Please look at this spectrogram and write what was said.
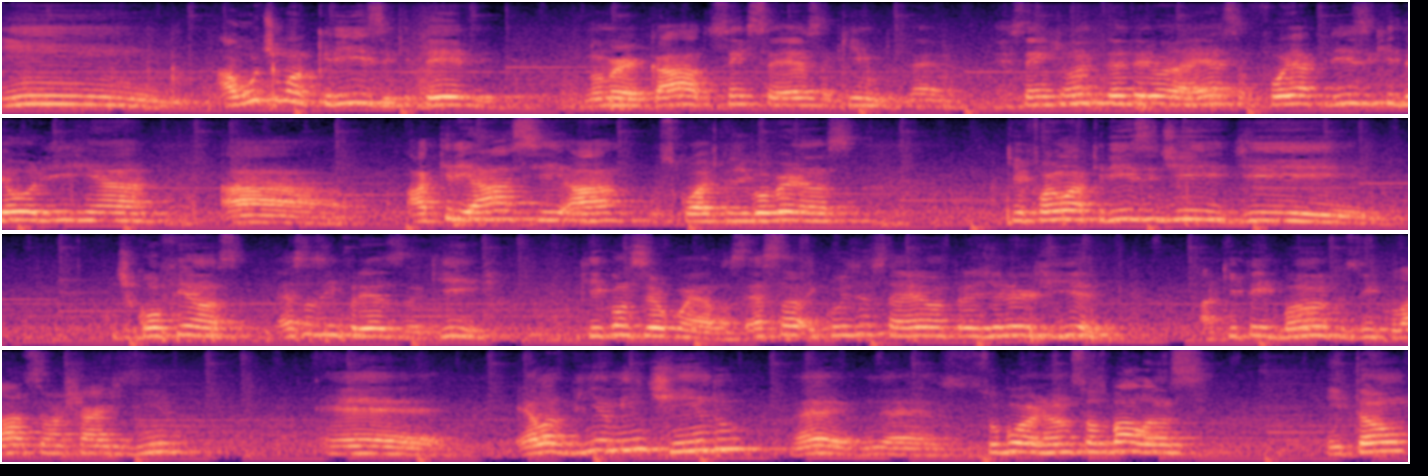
Em a última crise que teve no mercado, sem ser essa aqui, né, recente, antes anterior a essa, foi a crise que deu origem a, a, a criar-se os códigos de governança, que foi uma crise de, de, de confiança. Essas empresas aqui, o que aconteceu com elas? Essa, inclusive, essa é uma empresa de energia. Aqui tem bancos vinculados, tem uma chargezinha. É, ela vinha mentindo, né, é, subornando seus balanços. Então,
